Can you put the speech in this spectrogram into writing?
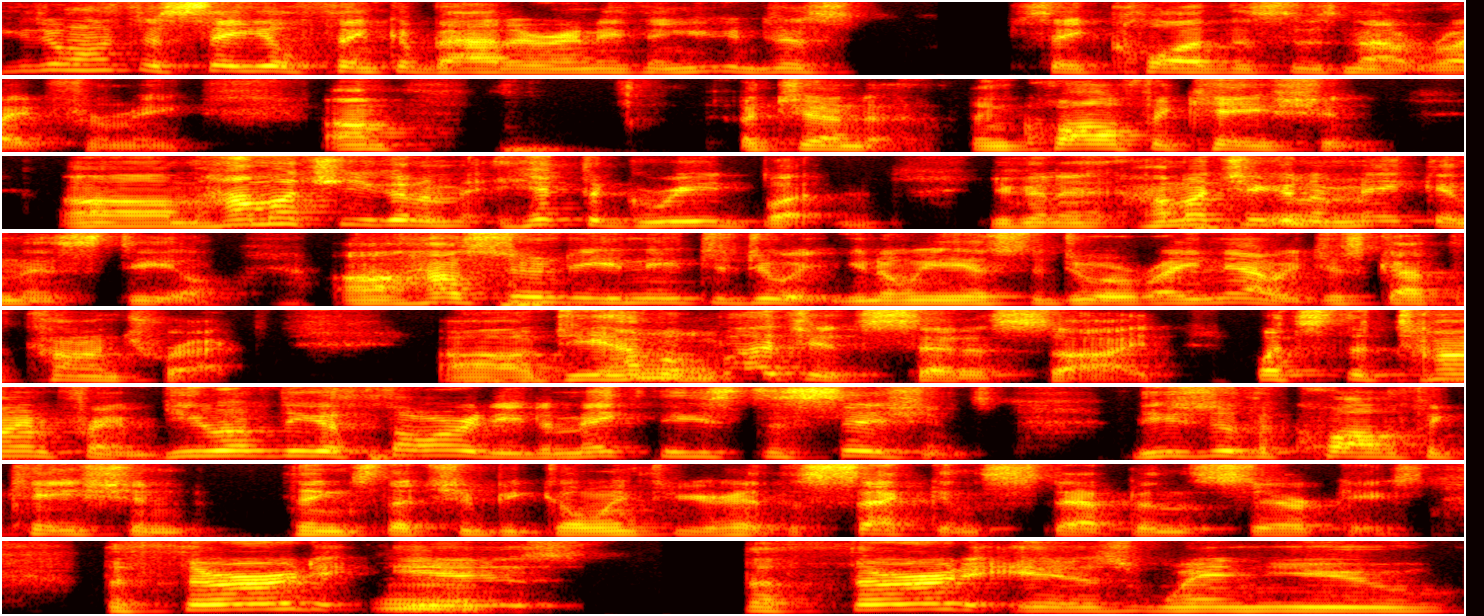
you don't have to say you'll think about it or anything. You can just say, Claude, this is not right for me. Um, agenda, and qualification. Um, how much are you gonna hit the greed button? You're gonna, how much are you gonna make in this deal? Uh, how soon do you need to do it? You know, he has to do it right now. He just got the contract. Uh, do you have a Mm. budget set aside? What's the time frame? Do you have the authority to make these decisions? These are the qualification things that should be going through your head, the second step in the staircase. The third Mm. is, the third is when you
